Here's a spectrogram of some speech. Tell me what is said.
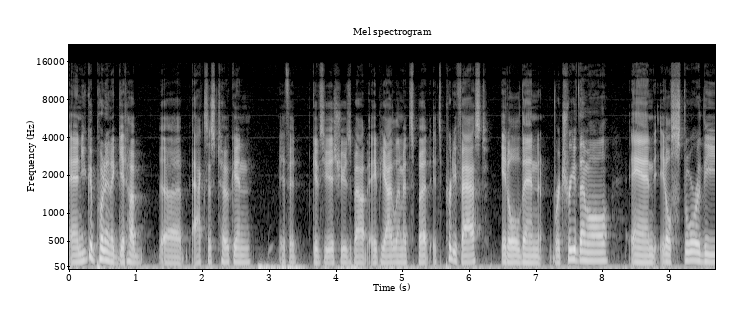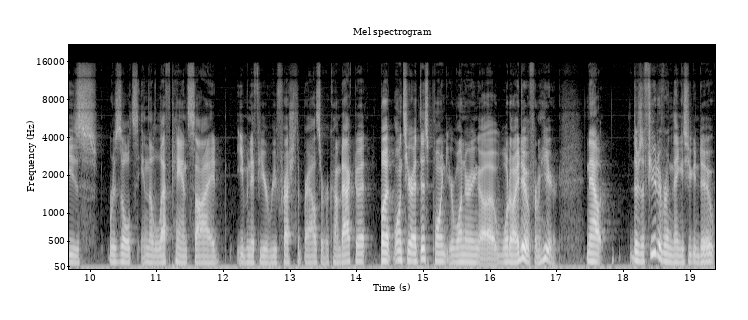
and you could put in a GitHub uh, access token if it gives you issues about API limits, but it's pretty fast. It'll then retrieve them all and it'll store these results in the left hand side, even if you refresh the browser or come back to it. But once you're at this point, you're wondering, uh, what do I do from here? Now, there's a few different things you can do.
